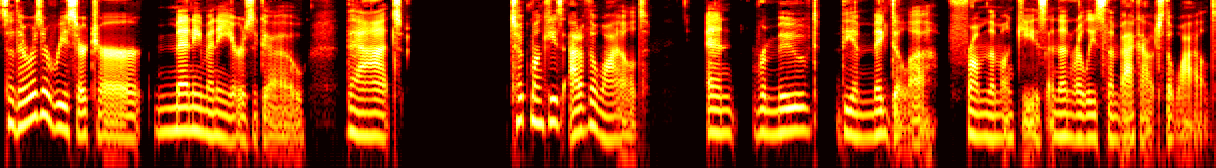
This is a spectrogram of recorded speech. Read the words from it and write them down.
So there was a researcher many, many years ago that took monkeys out of the wild and removed the amygdala from the monkeys and then released them back out to the wild.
